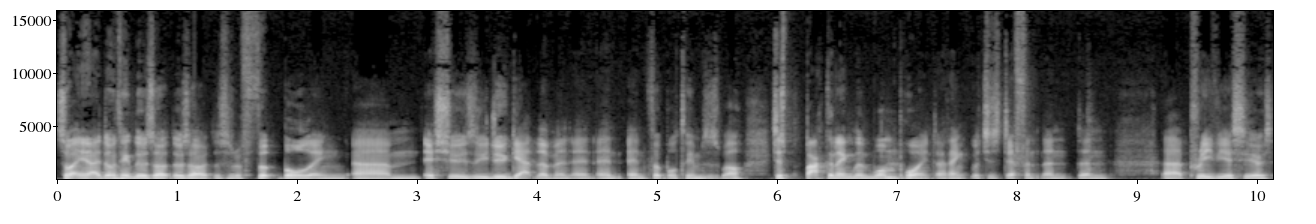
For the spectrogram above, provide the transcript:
So I, I don't think those are those are the sort of footballing um, issues. You do get them in, in, in football teams as well. Just back in England, one mm. point I think which is different than than uh, previous years.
